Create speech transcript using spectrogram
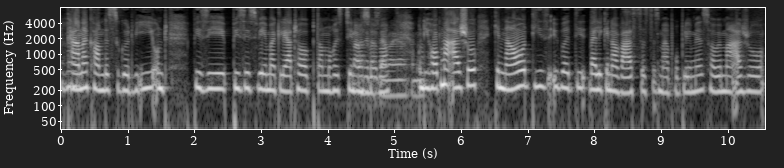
Mhm. Keiner kann das so gut wie ich und bis ich, bis ich es wem erklärt habe, dann mache ich es zehnmal selber. selber ja, genau. Und ich habe mir auch schon genau diese über die, weil ich genau weiß, dass das mein Problem ist, habe ich mir auch schon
